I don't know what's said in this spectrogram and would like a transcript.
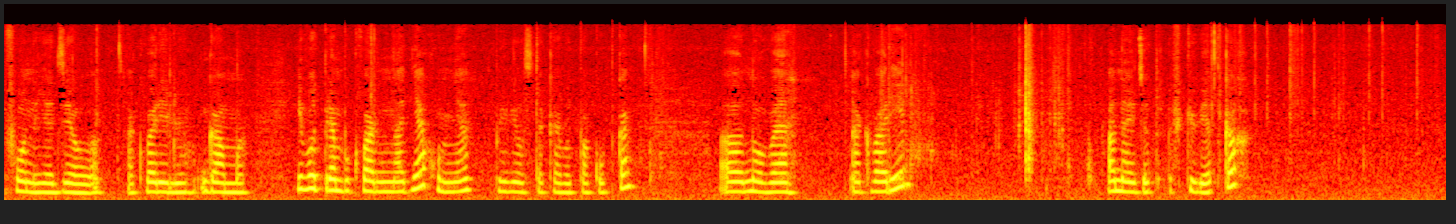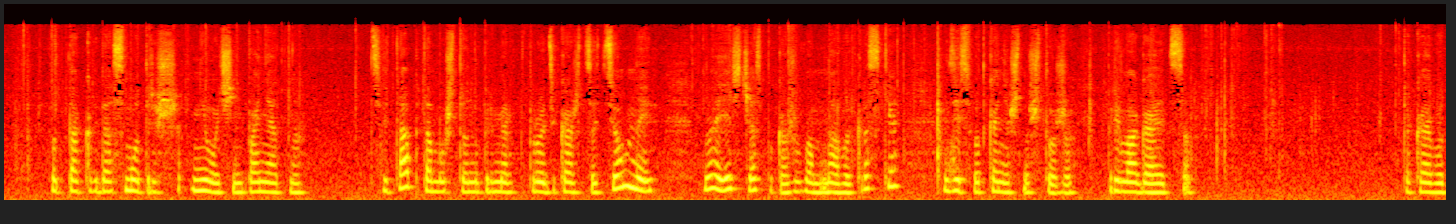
Фоны я делала акварелью гамма. И вот прям буквально на днях у меня появилась такая вот покупка. А, новая акварель. Она идет в кюветках. Вот так, когда смотришь, не очень понятно цвета, потому что, например, вроде кажется темный. Ну, а я сейчас покажу вам на выкраске. Здесь вот, конечно, что же прилагается такая вот,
